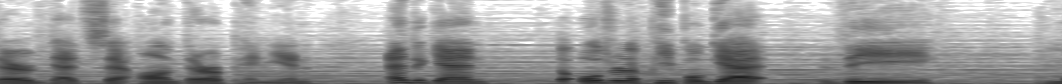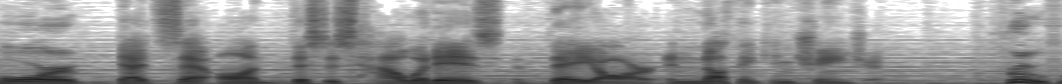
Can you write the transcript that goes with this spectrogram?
They're dead set on their opinion. And again, the older the people get, the more dead set on this is how it is they are, and nothing can change it. Proof,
